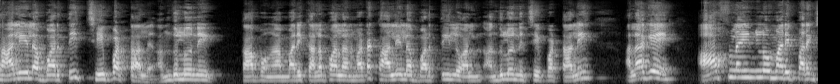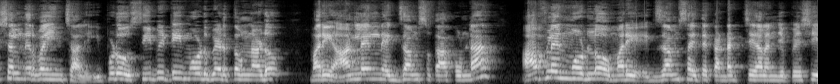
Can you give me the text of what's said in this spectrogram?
ఖాళీల భర్తీ చేపట్టాలి. అందులోనే కాప మరి కలపాలన్నమాట. ఖాళీల భర్తీలు అందులోనే చేపట్టాలి. అలాగే ఆఫ్లైన్లో మరి పరీక్షలు నిర్వహించాలి. ఇప్పుడు సిబిటి మోడ్ పెడుతున్నాడు. మరి ఆన్లైన్ ఎగ్జామ్స్ కాకుండా ఆఫ్లైన్ మోడ్లో మరి ఎగ్జామ్స్ అయితే కండక్ట్ చేయాలని చెప్పేసి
